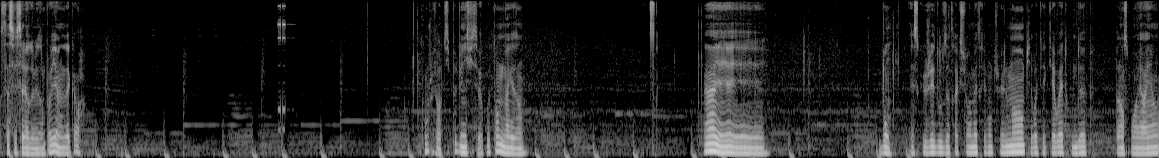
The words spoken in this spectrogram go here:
Ça, c'est le salaire de mes employés, on est d'accord. Comment je peux faire un petit peu de bénéfices avec autant de magasins? Aïe aïe aïe aïe aïe. Bon, est-ce que j'ai d'autres attractions à mettre éventuellement? Pirouette cacahuète, round-up, balancement aérien.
